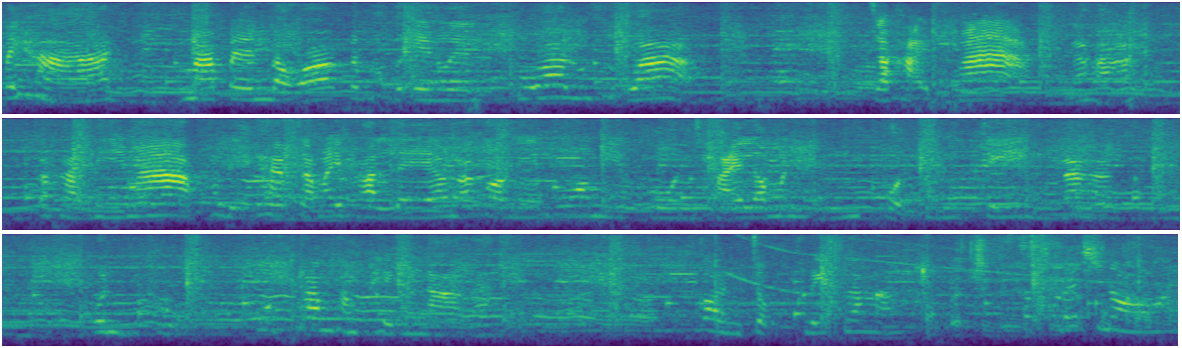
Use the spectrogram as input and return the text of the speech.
ไปหามาเป็นแบบว่าเป็นของตัวเองเลยเพราะว่ารู้สึกว่าจะขายดีมากนะคะ จะขายดีมากผลิตแทบจะไม่ทันแล้วนะตอนนี้เพราะว่ามีคนใช้แล้วมันเห็นผลจริงๆนะคะคุณ พูดพร่ำทำเพลงมานานแล้ว ก่อนจบคลิปนะคะ Bet you สัก this เล็ก is น้อย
